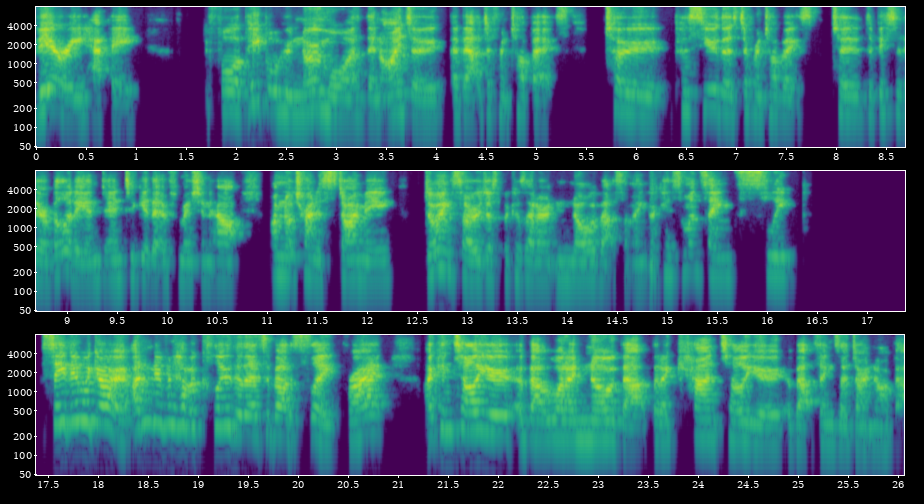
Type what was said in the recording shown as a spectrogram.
very happy for people who know more than I do about different topics to pursue those different topics to the best of their ability and, and to get that information out. I'm not trying to stymie doing so just because I don't know about something. Okay, someone's saying sleep. See, there we go. I didn't even have a clue that that's about sleep, right? I can tell you about what I know about, but I can't tell you about things I don't know about.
